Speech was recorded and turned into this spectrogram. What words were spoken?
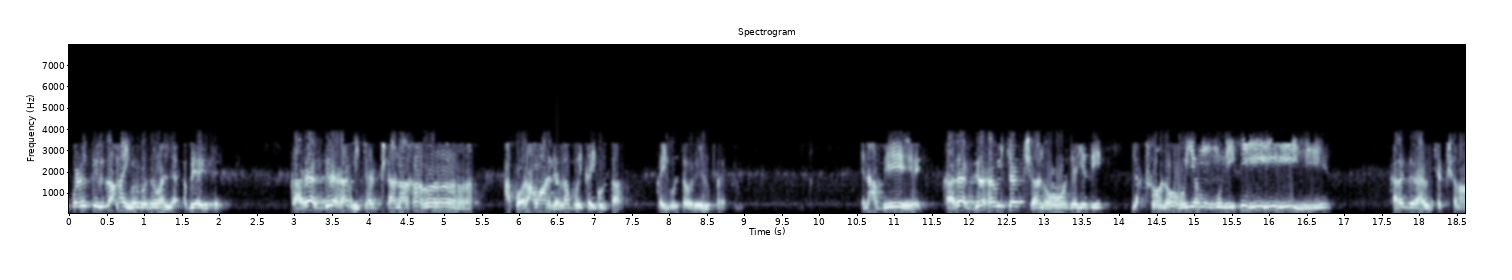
உபழத்து இருக்கு ஆனா இவர் பத்திரமா இல்லை. அப்படியே ஆயிடுச்சு. கரகிரக விசக்ஷணா அப்போ ராமானுஜர் தான் போய் கை கொடுத்தார். கை கொடுத்து அவர் எழுப்புற ஏன்னா அப்படியே கர கரகிரக விசக்ஷணோ ஜெயதி. லக்ஷ்மணோ எம் முனிஹி கரகிரக விசக்ஷணா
